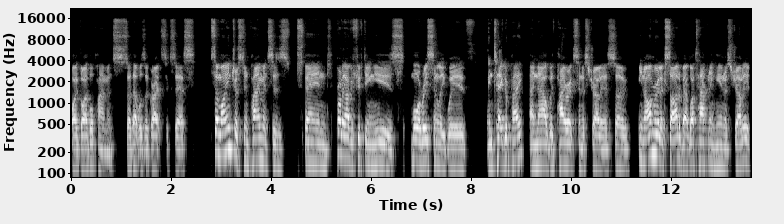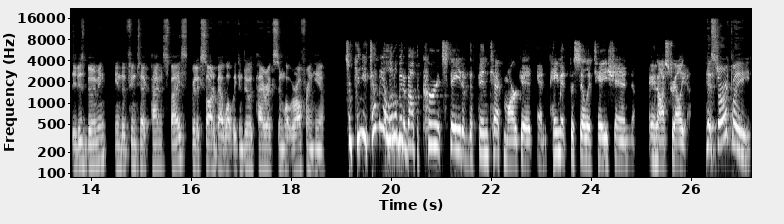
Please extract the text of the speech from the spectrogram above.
by Global Payments. So that was a great success. So my interest in payments has spanned probably over 15 years, more recently with IntegraPay and now with Payrix in Australia. So, you know, I'm really excited about what's happening here in Australia. It is booming in the fintech payment space. Really excited about what we can do with Payrix and what we're offering here. So, can you tell me a little bit about the current state of the fintech market and payment facilitation in Australia? Historically,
